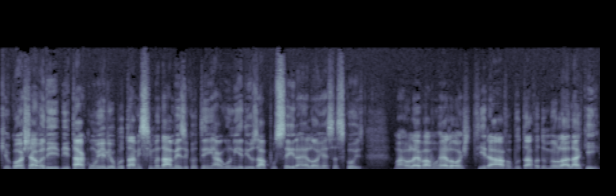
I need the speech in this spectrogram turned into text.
que eu gostava uhum. de estar tá com ele, eu botava em cima da mesa, que eu tenho agonia de usar pulseira, relógio, essas coisas. Mas eu levava o relógio, tirava, botava do meu lado aqui.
